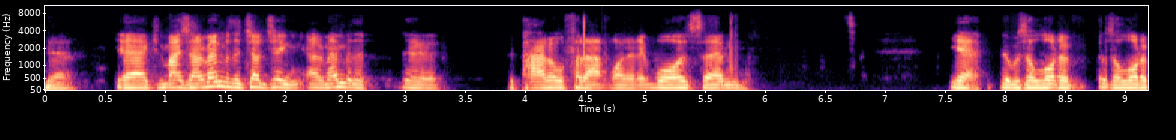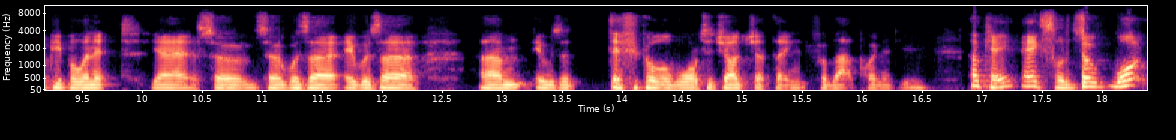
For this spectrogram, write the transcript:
Yeah, yeah, I can imagine. I remember the judging. I remember the the, the panel for that one, and it was. Um, yeah, there was a lot of there was a lot of people in it. Yeah, so so it was a it was a um, it was a difficult award to judge. I think from that point of view. Okay, excellent. So, what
